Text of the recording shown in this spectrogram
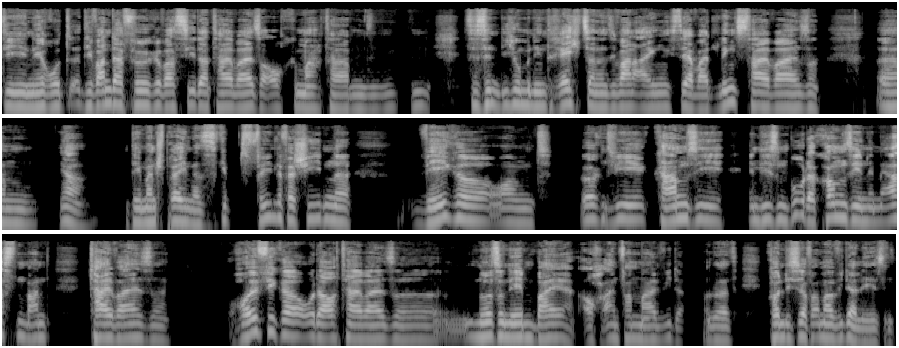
die Nero, die Wandervögel, was sie da teilweise auch gemacht haben. Sie sind nicht unbedingt rechts, sondern sie waren eigentlich sehr weit links teilweise. Ähm, ja, dementsprechend, also es gibt viele verschiedene Wege und irgendwie kamen sie in diesem Buch, da kommen sie in dem ersten Band teilweise häufiger oder auch teilweise nur so nebenbei auch einfach mal wieder. Also konnte ich sie auf einmal wieder lesen.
